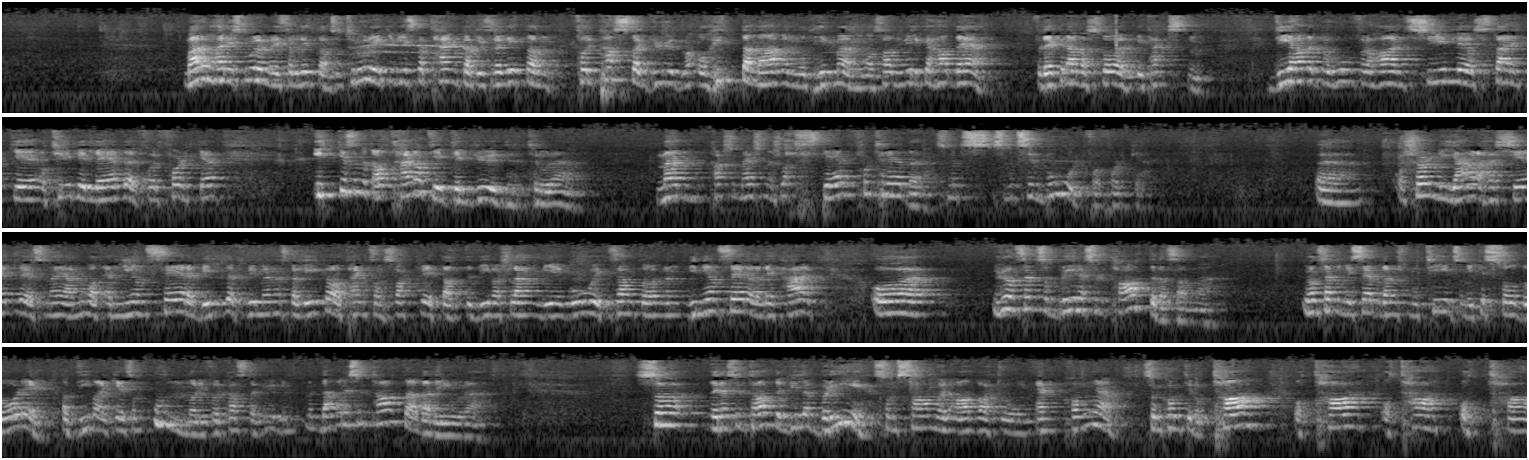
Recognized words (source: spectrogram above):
Med denne historien med israelittene så tror jeg ikke vi skal tenke at israelittene forkasta Gud å hytte neven mot himmelen og sa vi vil ikke ha det. For det er ikke det det står i teksten. De hadde behov for å ha en synlig og sterk og tydelig leder for folket. Ikke som et alternativ til Gud, tror jeg, men kanskje mer som en slags stedfortreder. Som et, som et symbol for folket. Uh, og sjøl om vi gjør det her kjedelige som jeg gjør nå, at jeg nyanserer bildet For vi mennesker liker å tenke sånn svart-hvitt at de var slemme, vi er gode. ikke sant? Og, men vi nyanserer det litt her. Og uh, uansett så blir resultatet det samme. Uansett om vi ser på deres motiv som ikke er så dårlig, at de var ikke sånn ond når de forkasta Gud, men, men det var resultatet av det de gjorde. Så resultatet ville bli, som Samuel advarte om, en konge som kom til å ta og ta og ta og ta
